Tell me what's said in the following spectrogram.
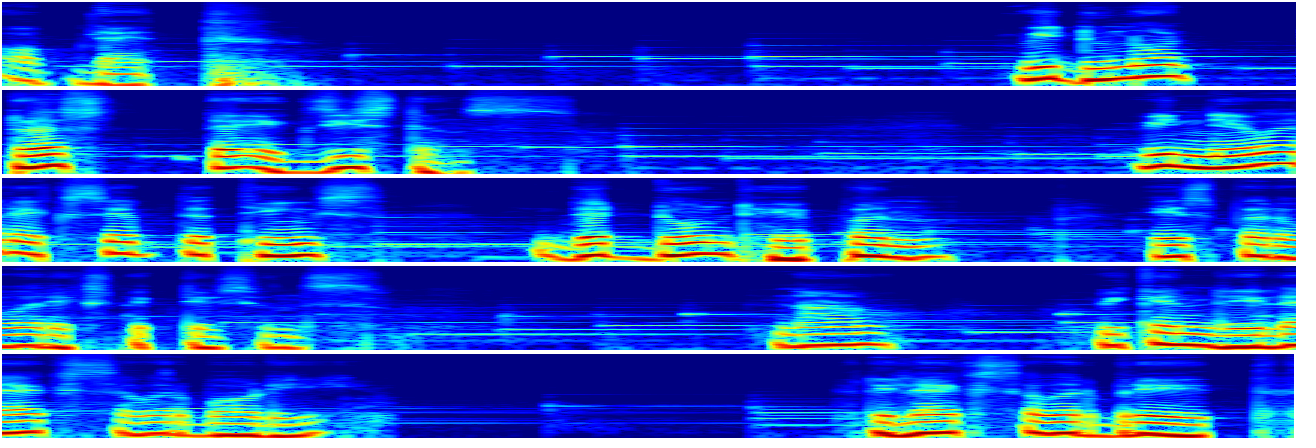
of death. We do not trust the existence. We never accept the things that don't happen as per our expectations. Now we can relax our body, relax our breath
